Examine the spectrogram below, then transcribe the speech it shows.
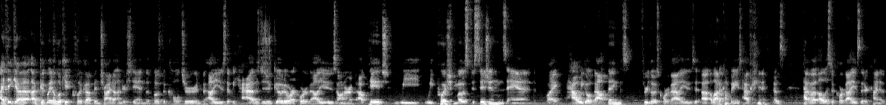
I think a, a, good way to look at ClickUp and try to understand the, both the culture and values that we have is to just go to our core values on our about page. We we push most decisions and like how we go about things through those core values. Uh, a lot of companies have you know, those have a, a list of core values that are kind of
